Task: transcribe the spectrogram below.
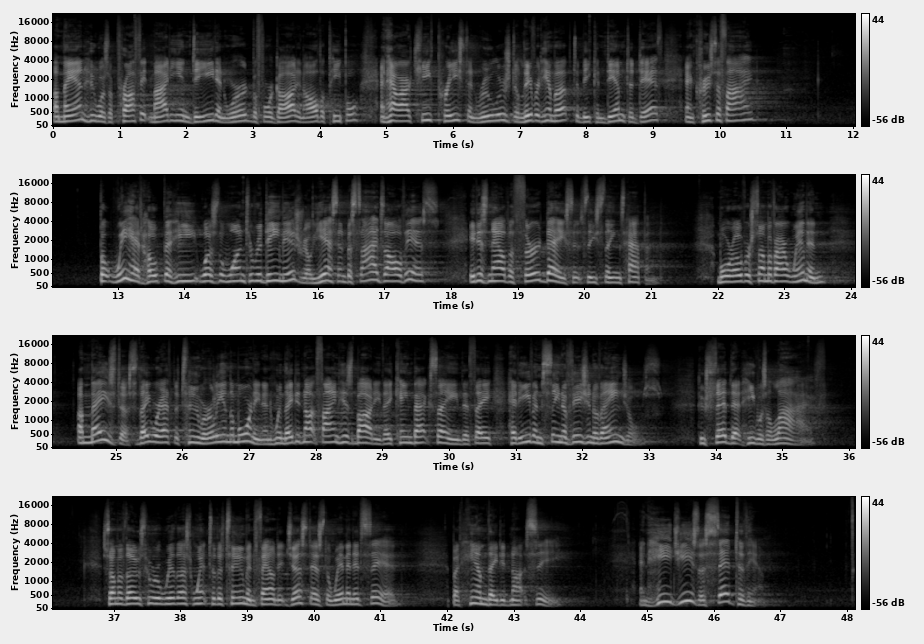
a man who was a prophet, mighty in deed and word before God and all the people, and how our chief priests and rulers delivered him up to be condemned to death and crucified. But we had hoped that he was the one to redeem Israel. Yes, and besides all this, it is now the third day since these things happened. Moreover, some of our women amazed us. They were at the tomb early in the morning, and when they did not find his body, they came back saying that they had even seen a vision of angels who said that he was alive. Some of those who were with us went to the tomb and found it just as the women had said but him they did not see. And he, Jesus, said to them,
